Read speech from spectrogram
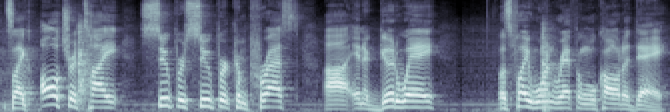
It's like ultra tight, super, super compressed uh, in a good way. Let's play one riff and we'll call it a day.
